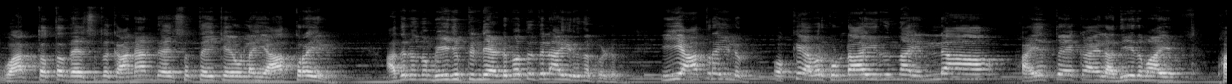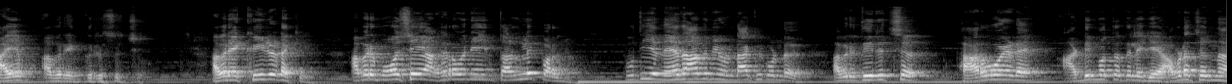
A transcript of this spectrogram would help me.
വാക്തത്വ ദേശത്ത് കാനാൻ ദേശത്തേക്കുള്ള യാത്രയിൽ അതിനൊന്നും ഈജിപ്തിന്റെ അടിമത്തത്തിലായിരുന്നപ്പോഴും ഈ യാത്രയിലും ഒക്കെ അവർക്കുണ്ടായിരുന്ന എല്ലാ ഭയത്തേക്കാൾ അതീതമായ ഭയം അവരെ ഗ്രസിച്ചു. അവരെ കീഴടക്കി. അവർ മോശയെ അഹ്റോനെയും തള്ളിപ്പറഞ്ഞു. പുതിയ നേതാവിനെ ഉണ്ടാക്കിക്കൊണ്ട് അവർ തിരിച്ച് ഫറോയുടെ അടിമത്തത്തിലേക്ക് അവിടെ ചെന്ന്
